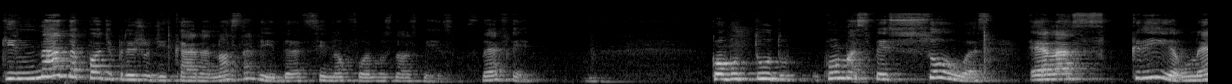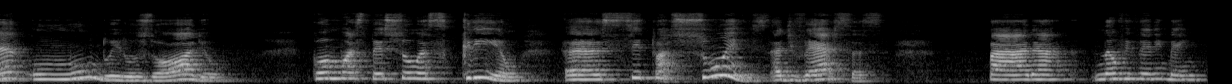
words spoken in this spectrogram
Que nada pode prejudicar a nossa vida se não formos nós mesmos, né, Fê? Como tudo, como as pessoas, elas criam, né, um mundo ilusório, como as pessoas criam uh, situações adversas para não viverem bem.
